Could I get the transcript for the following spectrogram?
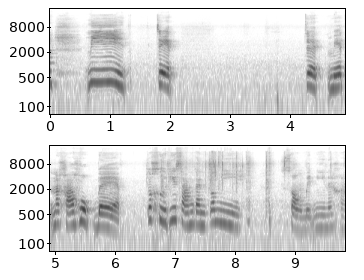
นมีเจ็ดเจ็ดเม็ดนะคะหกแบบ ก็คือที่ซ้ำกันก็มีสองเม็ดนี้นะคะ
